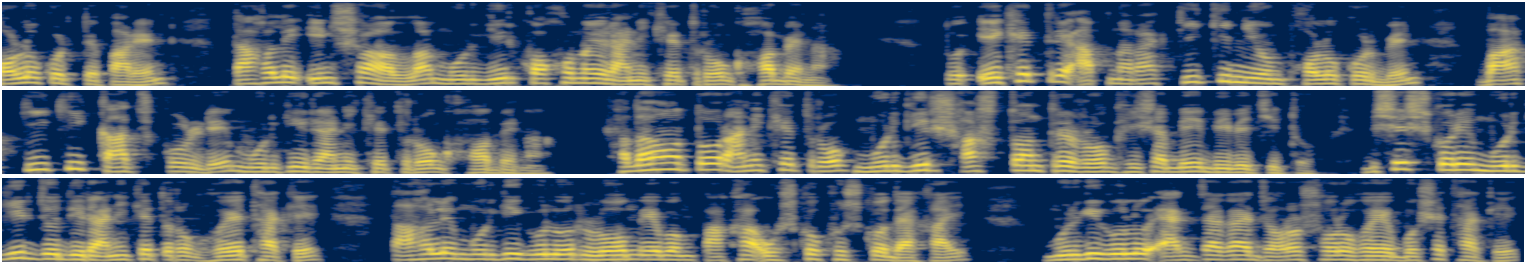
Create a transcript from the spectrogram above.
ফলো করতে পারেন, তাহলে ইনশাআল্লাহ মুরগির কখনোই রানীক্ষেত রোগ হবে না। তো এক্ষেত্রে আপনারা কি কি নিয়ম ফলো করবেন বা কি কি কাজ করলে মুরগির রানীক্ষেত রোগ হবে না? সাধারণত রানীক্ষেত রোগ মুরগির শ্বাসতন্ত্রের রোগ হিসাবে বিবেচিত। বিশেষ করে মুরগির যদি রানীক্ষেত রোগ হয়ে থাকে, তাহলে মুরগিগুলোর লোম এবং পাখা উস্কো খুস্কো দেখায়। মুরগিগুলো এক জায়গায় জড়সড়ো হয়ে বসে থাকে,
